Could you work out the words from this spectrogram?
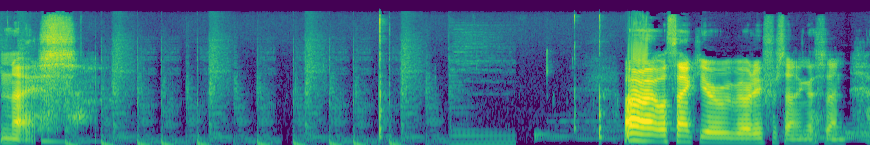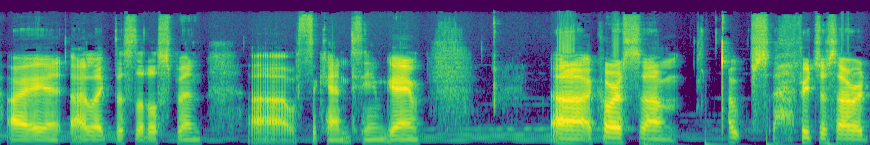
Nice. Alright, well thank you everybody for sending this in. I I like this little spin uh, with the candy theme game. Uh, of course, um, Oops, Pizza Tower,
